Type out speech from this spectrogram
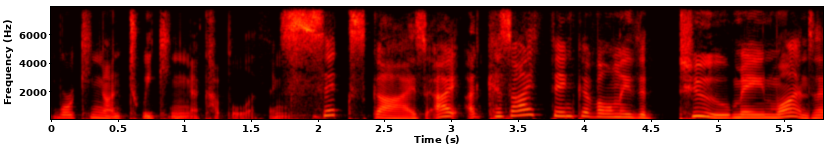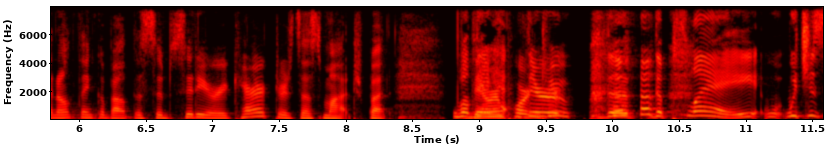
working on tweaking a couple of things. Six guys. I because I think of only the two main ones. I don't think about the subsidiary characters as much, but Well, they're they ha- important they're- too. the the play, which is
